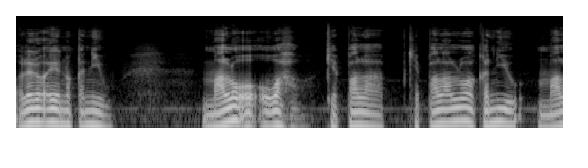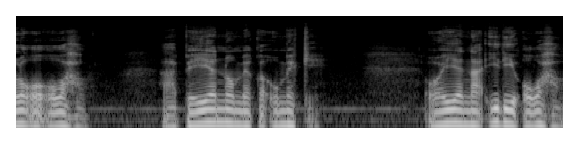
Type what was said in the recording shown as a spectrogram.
ʻōlelo ʻo ia no ka niu, maloʻo o waho, ke pala, ke pala loa ka niu, maloʻo o waho. a pēia nō me ka ʻumeke, ʻo ia nā ʻili o waho.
